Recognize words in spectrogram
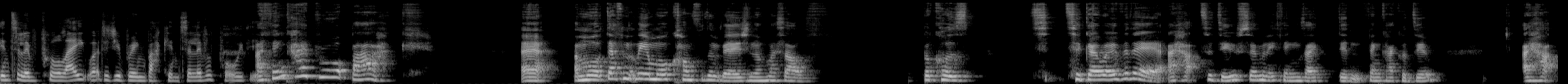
into Liverpool 8? What did you bring back into Liverpool with you? I think I brought back uh, a more, definitely a more confident version of myself because t- to go over there, I had to do so many things I didn't think I could do. I had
